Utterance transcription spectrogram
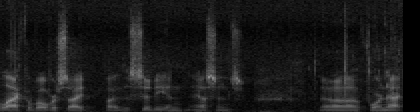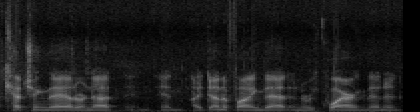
a lack of oversight by the city in essence uh, for not catching that or not, and- identifying that and requiring that an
